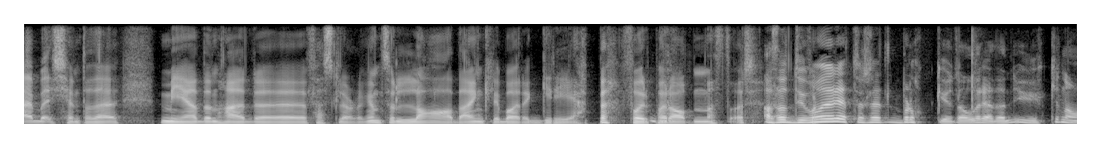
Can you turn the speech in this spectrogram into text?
jeg bare kjente jeg det med den her eh, festlørdagen, så la det egentlig bare grepet for paraden neste år. Altså, Du må rett og slett blokke ut allerede en uke nå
